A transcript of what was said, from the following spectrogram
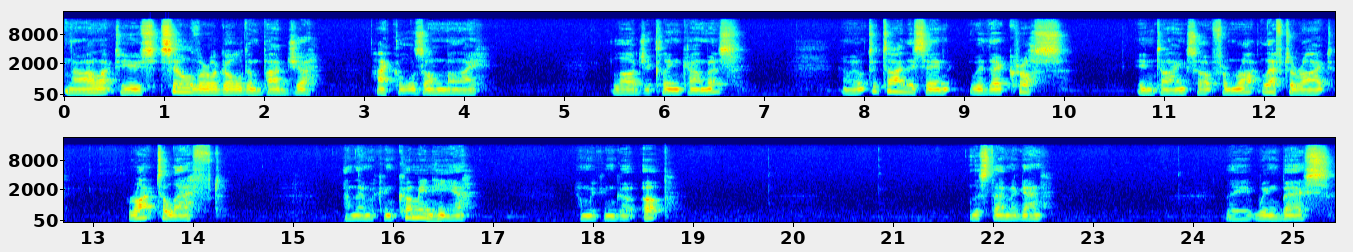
Now I like to use silver or golden badger hackles on my larger Klinkhamers and we want to tie this in with a cross in tying so from right left to right right to left. And then we can come in here and we can go up the stem again, the wing base,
